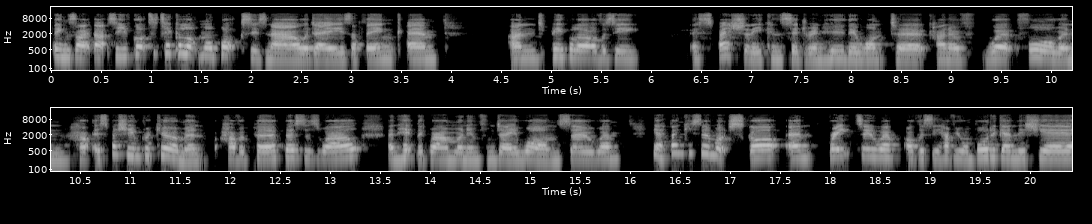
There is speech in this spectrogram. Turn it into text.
things like that. So you've got to tick a lot more boxes nowadays, I think. Um, and people are obviously especially considering who they want to kind of work for and especially in procurement have a purpose as well and hit the ground running from day one. So um, yeah thank you so much scott. Um, great to um, obviously have you on board again this year.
